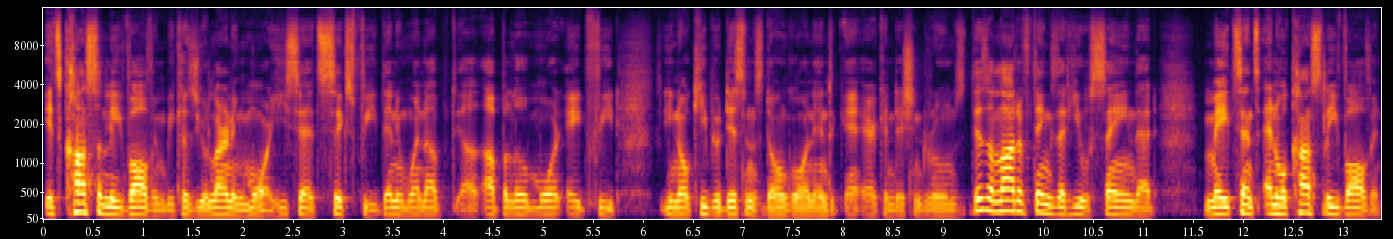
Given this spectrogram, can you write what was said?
it's constantly evolving because you're learning more. He said six feet, then he went up uh, up a little more, eight feet. You know, keep your distance. Don't go in into air conditioned rooms. There's a lot of things that he was saying that made sense and were constantly evolving.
